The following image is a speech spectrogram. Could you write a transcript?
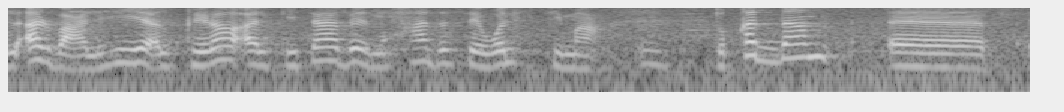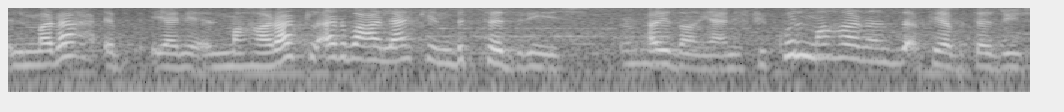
الأربعة اللي هي القراءة الكتابة المحادثة والاستماع. م. تقدم آه، المراحل يعني المهارات الأربعة لكن بالتدريج. م. أيضا يعني في كل مهارة نبدأ فيها بالتدريج.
